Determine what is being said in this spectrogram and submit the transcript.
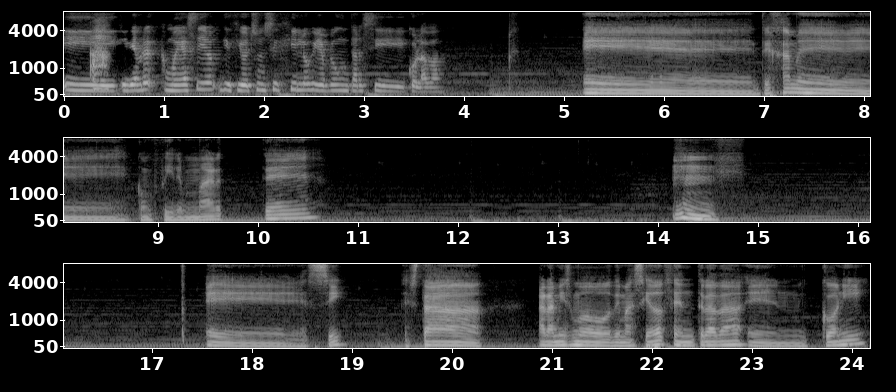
Y Ah. quería como ya ha sido 18 en sigilo, quería preguntar si colaba. Eh, déjame confirmarte. Eh, sí. Está ahora mismo demasiado centrada en Connie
